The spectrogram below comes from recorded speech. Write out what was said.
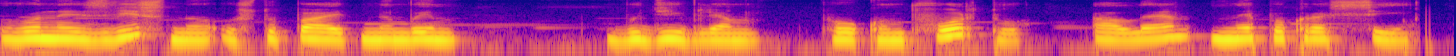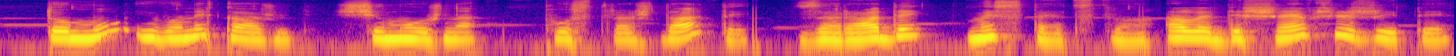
Вони, звісно, уступають новим будівлям по комфорту, але не по красі. Тому і вони кажуть, що можна постраждати заради мистецтва, але дешевше жити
